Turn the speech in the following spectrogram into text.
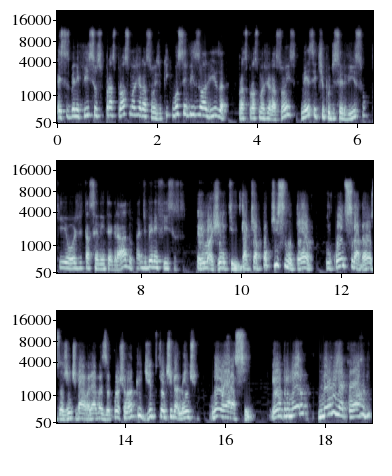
esses benefícios para as próximas gerações? O que, que você visualiza para as próximas gerações nesse tipo de serviço que hoje está sendo integrado de benefícios? Eu imagino que daqui a pouquíssimo tempo, enquanto cidadãos, a gente vai olhar e vai dizer: Poxa, eu não acredito que antigamente não era assim. Eu, primeiro, não me recordo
